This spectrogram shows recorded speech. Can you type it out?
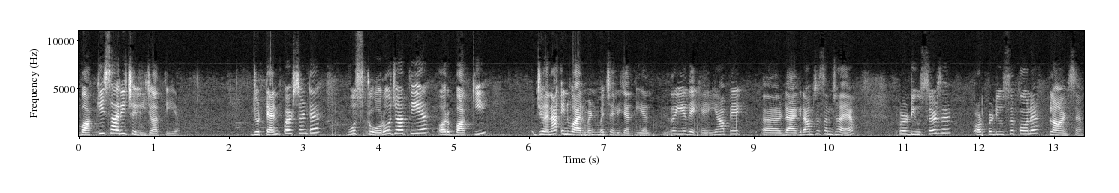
बाकी सारी चली जाती है। जो 10% है, वो स्टोर हो जाती है और बाकी जो है ना इन्वायरमेंट में चली जाती है। तो ये देखें, यहाँ पे एक डायग्राम से समझाया। प्रोड्यूसर्स हैं और प्रोड्यूसर कौन है? प्लांट्स हैं।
